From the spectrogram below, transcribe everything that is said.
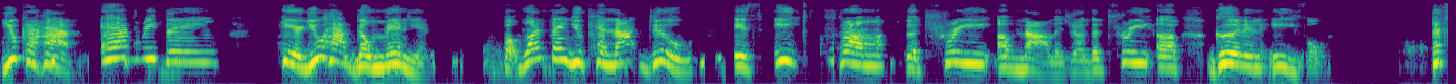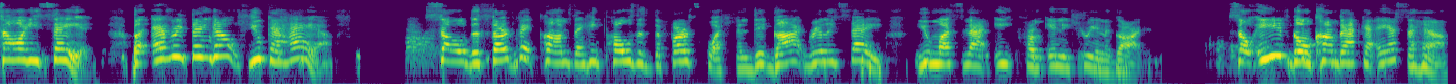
You can have everything here. You have dominion. But one thing you cannot do is eat from the tree of knowledge or the tree of good and evil. That's all he said. But everything else you can have. So the serpent comes and he poses the first question Did God really say you must not eat from any tree in the garden? So Eve gonna come back and answer him.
